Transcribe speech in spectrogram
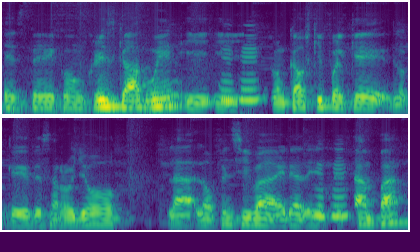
este, con Chris Godwin y, y Gronkowski fue el que lo que desarrolló la, ofensiva aérea de, Tampa.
